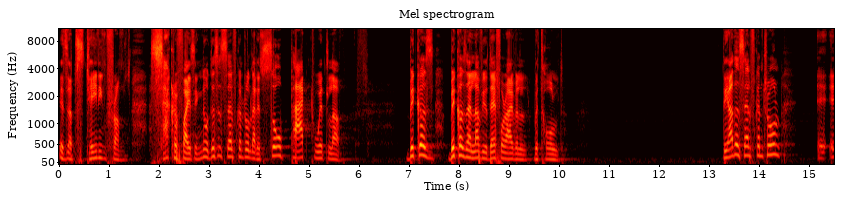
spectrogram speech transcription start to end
is abstaining from sacrificing. No, this is self control that is so packed with love. Because, because I love you, therefore I will withhold. The other self control, eh, eh,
